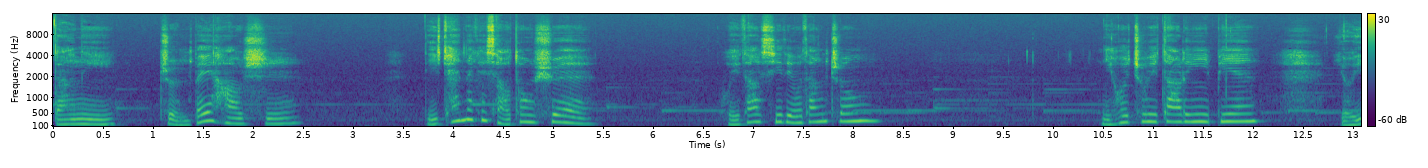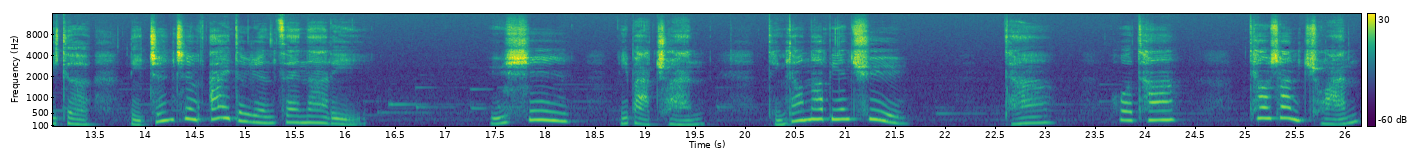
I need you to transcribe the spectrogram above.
当你准备好时，离开那个小洞穴。回到溪流当中，你会注意到另一边有一个你真正爱的人在那里。于是，你把船停到那边去，他或她跳上船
